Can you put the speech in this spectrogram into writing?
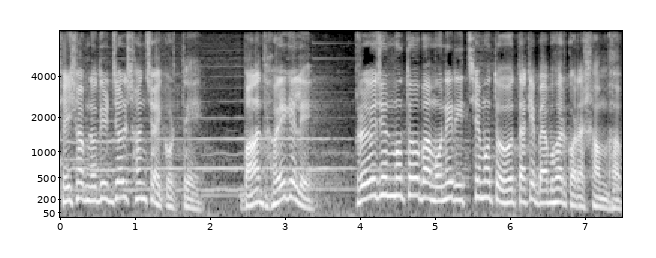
সেই সব নদীর জল সঞ্চয় করতে। বাঁধ হয়ে গেলে প্রয়োজন মতো বা মনের ইচ্ছে মতো তাকে ব্যবহার করা সম্ভব।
